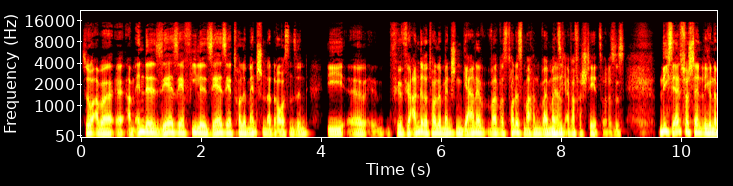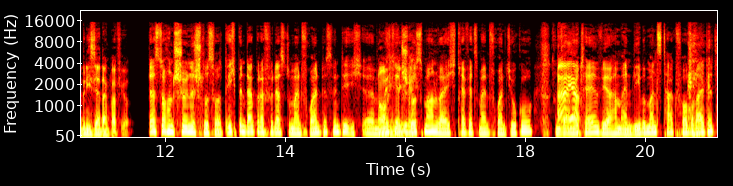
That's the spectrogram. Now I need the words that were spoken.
so, aber äh, am Ende sehr, sehr viele, sehr, sehr tolle Menschen da draußen sind, die äh, für, für andere tolle Menschen gerne was, was Tolles machen, weil man ja. sich einfach versteht. So, das ist nicht selbstverständlich und da bin ich sehr dankbar für. Das ist doch ein schönes Schlusswort. Ich bin dankbar dafür, dass du mein Freund bist, Vinti. Ich äh, Och, möchte jetzt Schluss dich. machen, weil ich treffe jetzt meinen Freund Joko in ah, seinem ja. Hotel. Wir haben einen Lebemannstag vorbereitet.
